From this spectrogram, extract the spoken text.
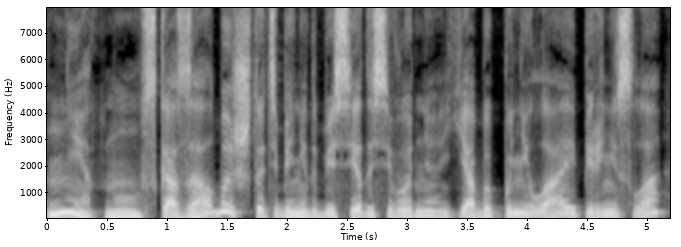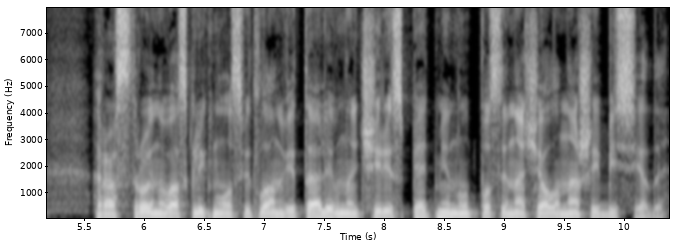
«Нет, ну, сказал бы, что тебе не до беседы сегодня, я бы поняла и перенесла», — расстроенно воскликнула Светлана Витальевна через пять минут после начала нашей беседы.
